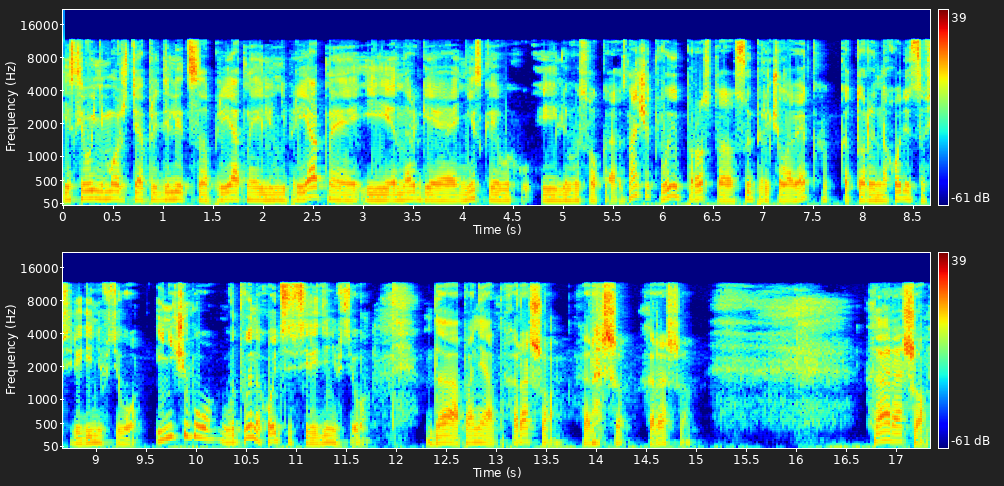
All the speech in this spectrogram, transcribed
Если вы не можете определиться, приятное или неприятное, и энергия низкая или высокая, значит вы просто супер человек, который находится в середине всего. И ничего, вот вы находитесь в середине всего. Да, понятно, хорошо, хорошо, хорошо. Хорошо,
